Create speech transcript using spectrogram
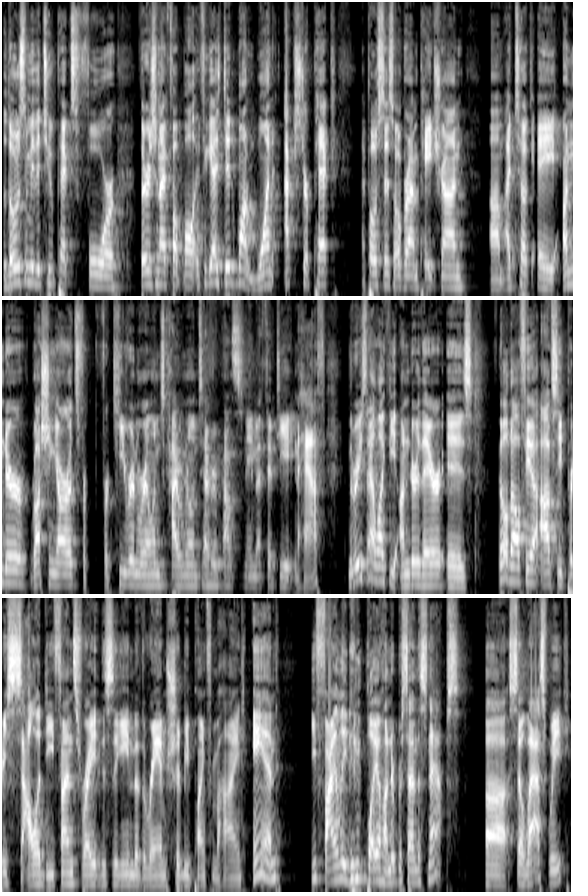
So those are going to be the two picks for Thursday Night Football. If you guys did want one extra pick, I posted this over on Patreon. Um, I took a under rushing yards for, for Kyren Williams, Kyren Williams, you pronounce his name, at 58 and a half. And the reason I like the under there is Philadelphia, obviously, pretty solid defense, right? This is a game that the Rams should be playing from behind. And he finally didn't play 100% of the snaps. Uh, so last week,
